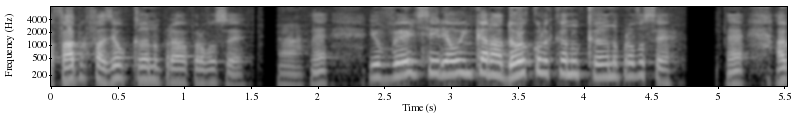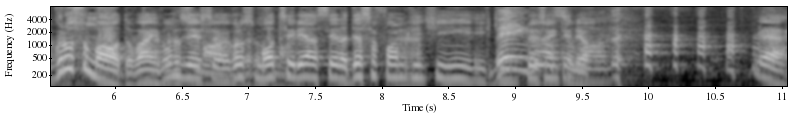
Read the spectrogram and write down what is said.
a fábrica fazer o cano para você. Ah. Né? E o verde seria o encanador colocando o cano para você. Né? A grosso modo, vai, a vamos dizer, modo, a grosso, modo, seria, seria dessa forma que a gente, que bem a pessoa entendeu. É,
